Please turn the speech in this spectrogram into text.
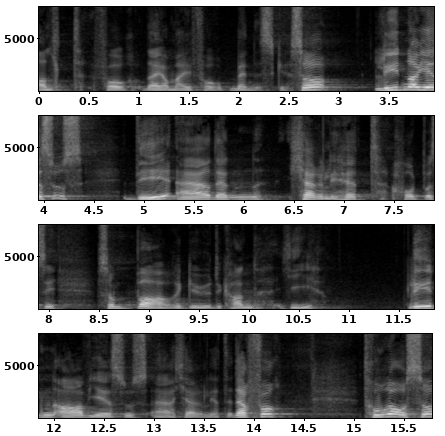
alt for deg og meg, for mennesket. Så lyden av Jesus, det er den kjærlighet holdt på å si, som bare Gud kan gi. Lyden av Jesus er kjærlighet. Derfor tror jeg også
